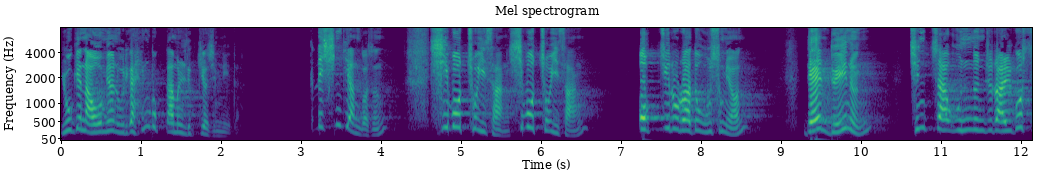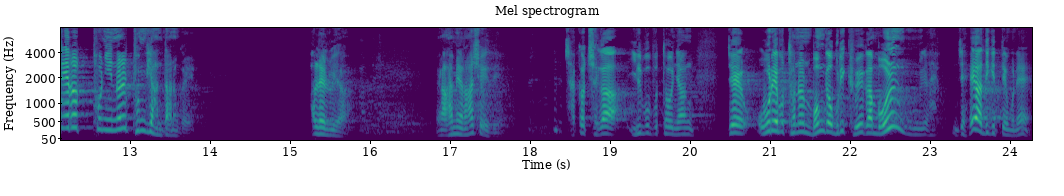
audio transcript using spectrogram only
이게 나오면 우리가 행복감을 느껴집니다. 근데 신기한 것은 15초 이상, 15초 이상 억지로라도 웃으면 내 뇌는 진짜 웃는 줄 알고 세로토닌을 분비한다는 거예요. 할렐루야. 아멘 하셔야 돼요. 자꾸 제가 일부부터 그냥 이제 올해부터는 뭔가 우리 교회가 뭘 이제 해야 되기 때문에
